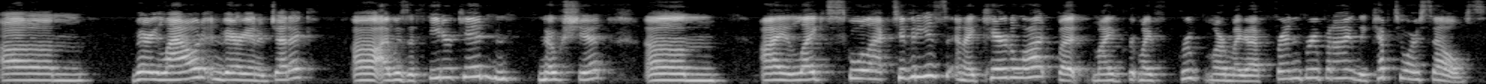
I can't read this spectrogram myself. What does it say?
um very loud and very energetic. Uh, I was a theater kid. no shit. Um, I liked school activities and I cared a lot, but my gr- my group or my uh, friend group and I we kept to ourselves.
